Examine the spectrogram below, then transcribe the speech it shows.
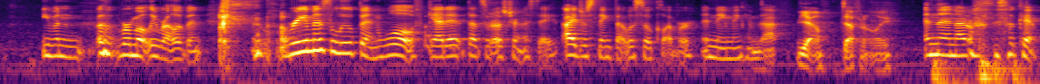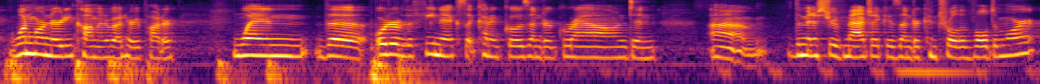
even remotely relevant. Remus Lupin, wolf, get it? That's what I was trying to say. I just think that was so clever in naming him that. Yeah. Definitely. And then I don't. Okay, one more nerdy comment about Harry Potter. When the Order of the Phoenix like kind of goes underground and um, the Ministry of Magic is under control of Voldemort,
